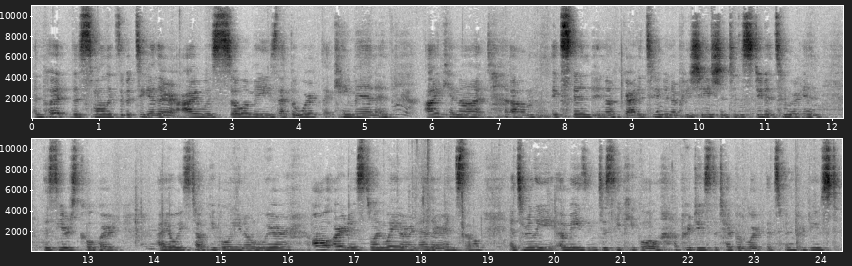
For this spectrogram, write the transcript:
and put this small exhibit together, I was so amazed at the work that came in and I cannot um, extend enough gratitude and appreciation to the students who are in this year's cohort. I always tell people, you know, we're all artists one way or another, and so it's really amazing to see people produce the type of work that's been produced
